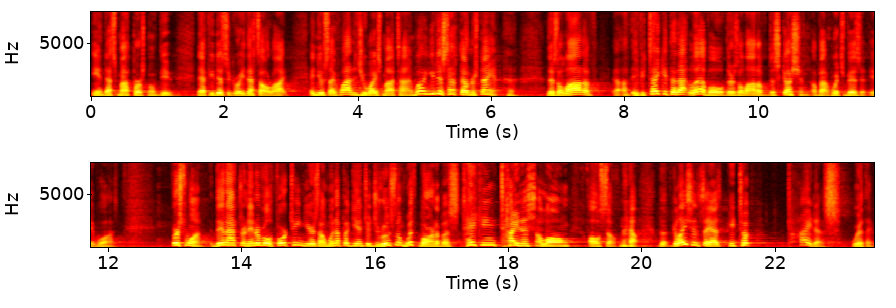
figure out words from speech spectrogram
in. That's my personal view. Now, if you disagree, that's all right. And you'll say, Why did you waste my time? Well, you just have to understand. there's a lot of, uh, if you take it to that level, there's a lot of discussion about which visit it was. Verse 1 Then, after an interval of 14 years, I went up again to Jerusalem with Barnabas, taking Titus along also. Now, the Galatians says he took Titus with him.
